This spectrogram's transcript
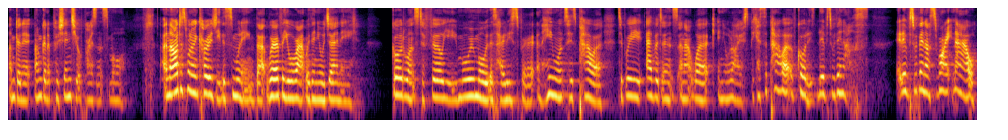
I'm going to, I'm to push into your presence more. And I just want to encourage you this morning that wherever you're at within your journey, God wants to fill you more and more with His Holy Spirit, and He wants His power to bring evidence and at work in your lives because the power of God is, lives within us. It lives within us right now.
